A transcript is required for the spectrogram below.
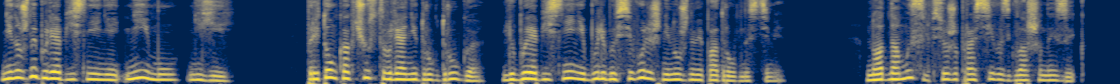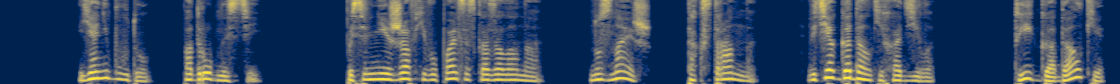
Не нужны были объяснения ни ему, ни ей. При том, как чувствовали они друг друга, любые объяснения были бы всего лишь ненужными подробностями. Но одна мысль все же просилась Глаша на язык. — Я не буду. Подробностей. Посильнее сжав его пальцы, сказала она. — Но знаешь, так странно. Ведь я к гадалке ходила. — Ты к гадалке?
